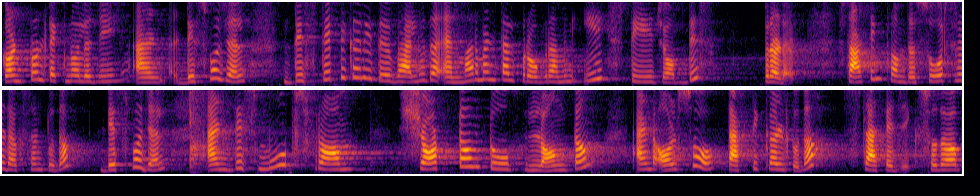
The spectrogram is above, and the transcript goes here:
control technology and disposal. This typically they value the environmental program in each stage of this product starting from the source reduction to the disposal and this moves from short term to long term and also tactical to the strategic. So, the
